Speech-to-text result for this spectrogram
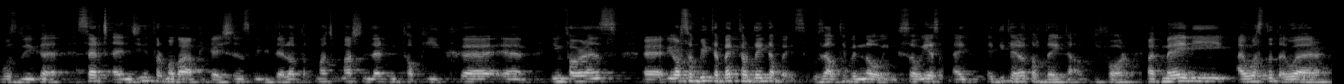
was doing a search engine for mobile applications. We did a lot of machine learning topic uh, inference. Uh, we also built a vector database without even knowing. So yes, I, I did a lot of data before, but maybe I was not aware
